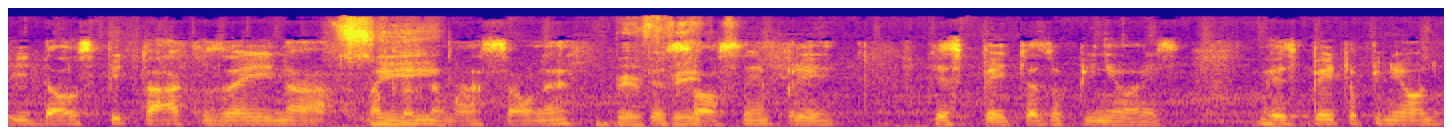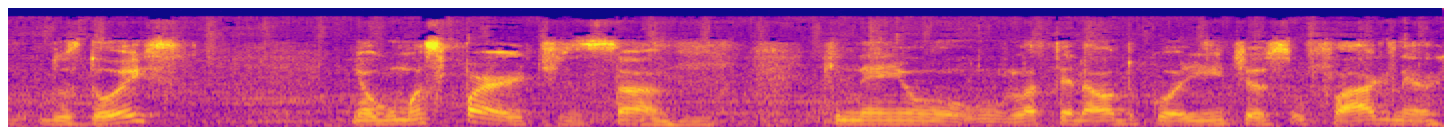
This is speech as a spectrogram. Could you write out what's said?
e dar os pitacos aí na, na programação, né? Perfeito. O pessoal sempre respeita as opiniões. Eu respeito a opinião dos dois em algumas partes, sabe? Uhum. Que nem o, o lateral do Corinthians, o Fagner.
